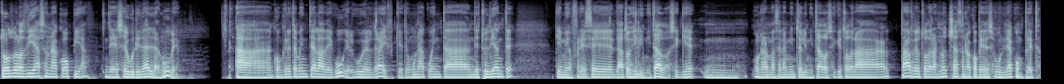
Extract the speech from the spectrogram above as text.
todos los días hace una copia de seguridad en la nube. Concretamente a la de Google, Google Drive, que tengo una cuenta de estudiante que me ofrece datos ilimitados, así que mmm, un almacenamiento ilimitado, así que toda la tarde o todas las noches hace una copia de seguridad completa.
